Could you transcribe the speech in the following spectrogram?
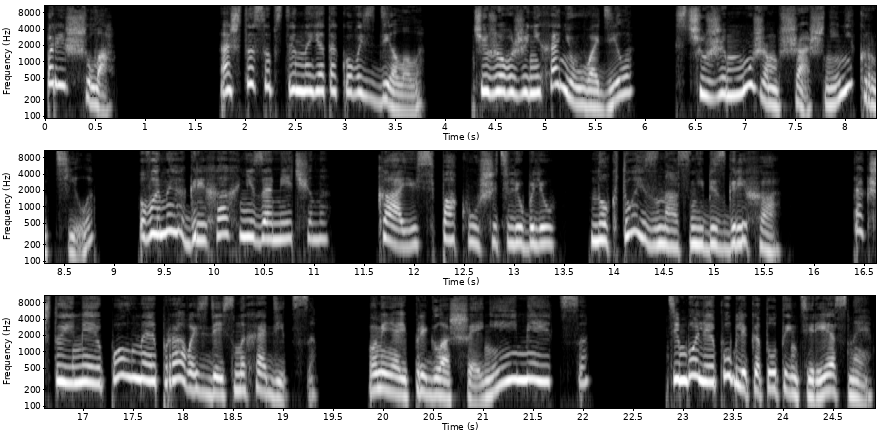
пришла. А что, собственно, я такого сделала? Чужого жениха не уводила, с чужим мужем шашни не крутила, в иных грехах не замечена. Каюсь, покушать люблю, но кто из нас не без греха? Так что имею полное право здесь находиться. У меня и приглашение имеется. Тем более публика тут интересная,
